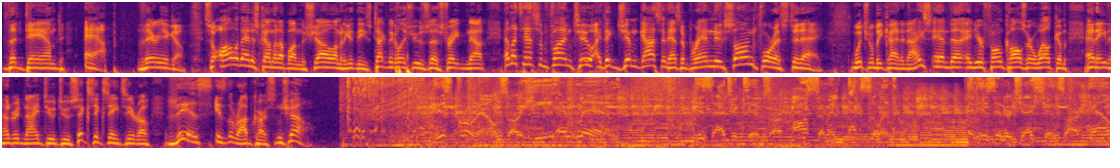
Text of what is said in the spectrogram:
the damned app. There you go. So all of that is coming up on the show. I'm going to get these technical issues uh, straightened out, and let's have some fun too. I think Jim Gossett has a brand new song for us today, which will be kind of nice. And uh, and your phone calls are welcome at 800-922-6680. This is the Rob Carson Show. His pronouns are he and man. His adjectives are awesome and excellent. And his interjections are hell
